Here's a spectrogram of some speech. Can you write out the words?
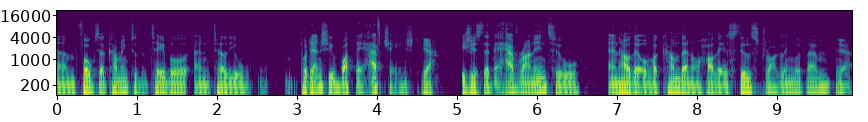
um, folks are coming to the table and tell you potentially what they have changed Yeah. issues that they have run into and how they overcome them or how they're still struggling with them. Yeah.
